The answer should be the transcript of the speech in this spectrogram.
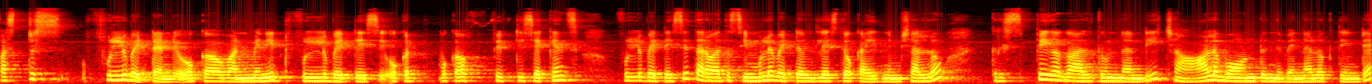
ఫస్ట్ ఫుల్ పెట్టండి. ఒక వన్ మినిట్ ఫుల్ పెట్టేసి ఒక ఒక ఫిఫ్టీ సెకండ్స్ ఫుల్ పెట్టేసి తర్వాత సిమ్లో పెట్టి వదిలేస్తే ఒక ఐదు నిమిషాల్లో క్రిస్పీగా కాలుతుందండి. చాలా బాగుంటుంది వెన్నలోకి తింటే.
